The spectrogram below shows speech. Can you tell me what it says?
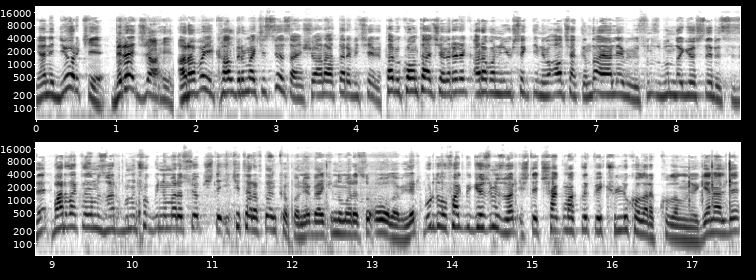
Yani diyor ki bre cahil arabayı kaldırmak istiyorsan şu anahtarı bir çevir. Tabi kontağı çevirerek arabanın yüksekliğini ve alçaklığını da ayarlayabiliyorsunuz. Bunu da gösteririz size. Bardaklığımız var. Bunun çok bir numarası yok. İşte iki taraftan kapanıyor. Belki numarası o olabilir. Burada ufak bir gözümüz var. İşte çakmaklık ve küllük olarak kullanılıyor. Genelde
